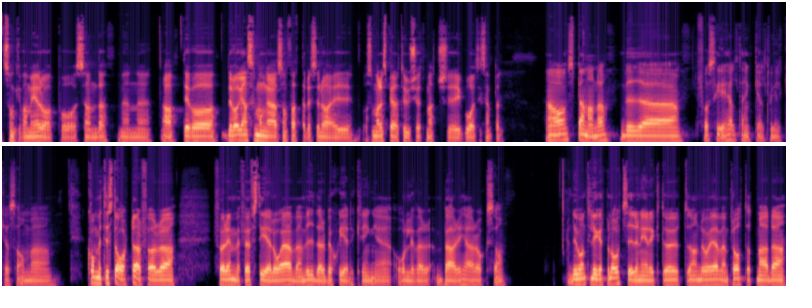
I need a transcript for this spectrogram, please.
som kan vara med då på söndag. Men ja, det var, det var ganska många som fattades idag i, och som hade spelat U21-match igår till exempel. Ja, spännande. Vi uh, får se helt enkelt vilka som uh, kommer till start där. För uh, för MFFs del och även vidare besked kring Oliver Berg här också. Du har inte legat på lagsidan Erik, utan du har även pratat med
